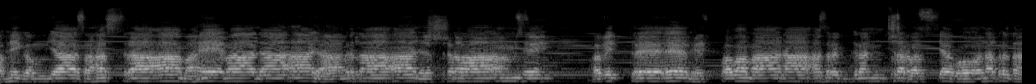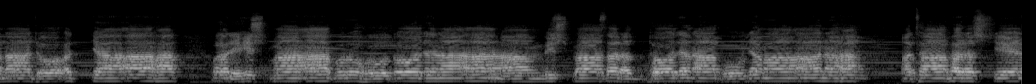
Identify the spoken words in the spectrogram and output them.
अभिगम्या सहस्रा महे वाजायामृतायश्रवांसि पवित्रेभिः पवमाना असृग्रन्श्रवस्य वो न पृतनाजो अत्याः परिहिष्मा पुरुहूतो जनानाम् विश्वासरद्धो जना पूयमानः अथाभरश्येन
